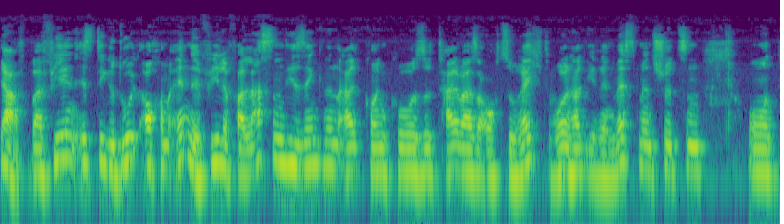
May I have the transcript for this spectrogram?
ja, bei vielen ist die Geduld auch am Ende. Viele verlassen die sinkenden Altcoin-Kurse, teilweise auch zu Recht, wollen halt ihre Investments schützen. Und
